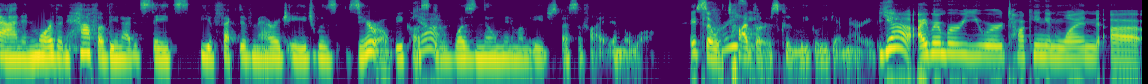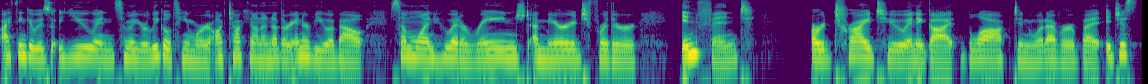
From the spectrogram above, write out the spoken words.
And in more than half of the United States, the effective marriage age was zero because yeah. there was no minimum age specified in the law. It's so crazy. toddlers could legally get married. Yeah, I remember you were talking in one. Uh, I think it was you and some of your legal team were talking on another interview about someone who had arranged a marriage for their infant or tried to and it got blocked and whatever. But it just,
